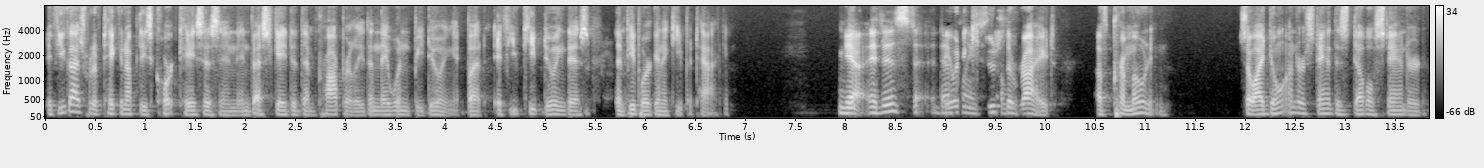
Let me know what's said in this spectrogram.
if you guys would have taken up these court cases and investigated them properly, then they wouldn't be doing it. But if you keep doing this, then people are going to keep attacking. Yeah, it is definitely. They would accuse the right of promoting so I don't understand this double standard.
